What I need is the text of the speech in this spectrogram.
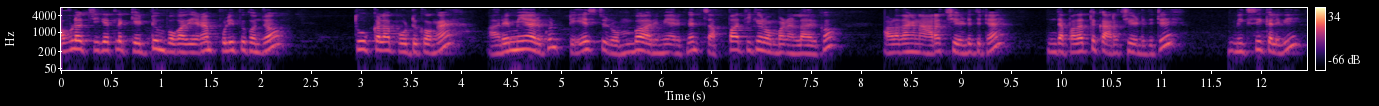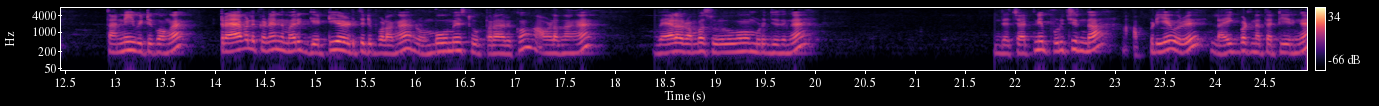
அவ்வளோ சீக்கிரத்தில் கெட்டும் போகாது. ஏன்னா புளிப்பு கொஞ்சம் தூக்கலாக போட்டுக்கோங்க. அருமையாக இருக்கும். டேஸ்ட்டு ரொம்ப அருமையாக இருக்குங்க. சப்பாத்திக்கும் ரொம்ப நல்லா இருக்கும். அவ்வளோதாங்க நான் அரைச்சி எடுத்துட்டேன். இந்த பதத்துக்கு அரைச்சி எடுத்துட்டு மிக்ஸி கழுவி தண்ணி விட்டுக்கோங்க. ட்ராவலுக்குன்னா இந்த மாதிரி கெட்டியாக எடுத்துகிட்டு போகலாங்க ரொம்பவுமே சூப்பராக இருக்கும். அவ்வளோதாங்க வேலை ரொம்ப சுலபமாக முடிஞ்சுதுங்க. இந்த சட்னி பிடிச்சிருந்தா அப்படியே ஒரு லைக் பட்டனை தட்டிடுங்க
